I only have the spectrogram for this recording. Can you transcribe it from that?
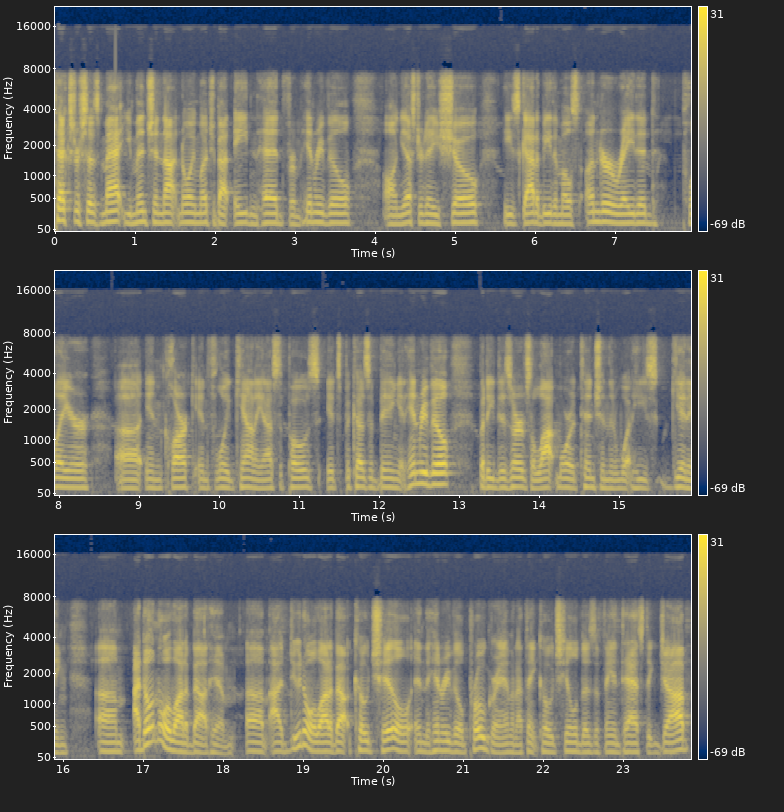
Texter says, Matt, you mentioned not knowing much about Aiden Head from Henryville on yesterday's show. He's got to be the most underrated player uh, in Clark and Floyd County. I suppose it's because of being at Henryville, but he deserves a lot more attention than what he's getting. Um, I don't know a lot about him. Um, I do know a lot about Coach Hill and the Henryville program, and I think Coach Hill does a fantastic job.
